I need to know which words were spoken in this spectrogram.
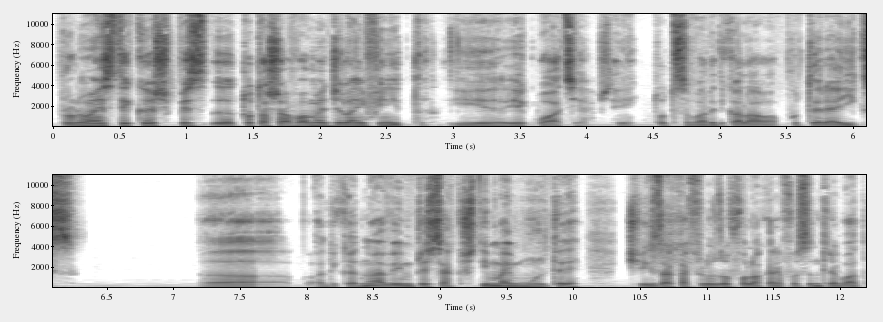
Problema este că și pe, tot așa va merge la infinit e, ecuația, știi? Tot se va ridica la puterea X. Uh, adică noi avem impresia că știm mai multe și exact ca filozoful la care a fost întrebat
